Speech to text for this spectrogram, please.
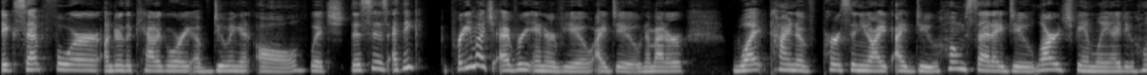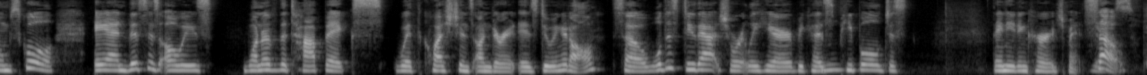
except for under the category of doing it all, which this is, I think, pretty much every interview I do, no matter what kind of person, you know, I, I do homestead, I do large family, I do homeschool. And this is always one of the topics with questions under it is doing it all. So we'll just do that shortly here because mm-hmm. people just, they need encouragement. Yes. So,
